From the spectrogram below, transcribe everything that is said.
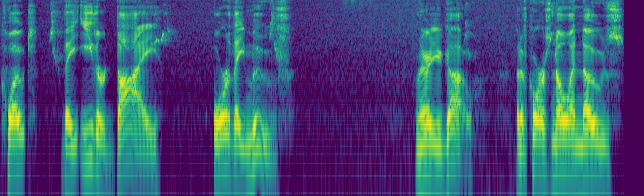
quote, they either die or they move. There you go. But of course, no one knows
